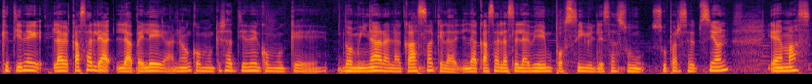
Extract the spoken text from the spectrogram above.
que tiene, la casa la, la pelea, ¿no? Como que ella tiene como que dominar a la casa, que la, la casa le hace la vida imposible, esa es su, su percepción, y además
